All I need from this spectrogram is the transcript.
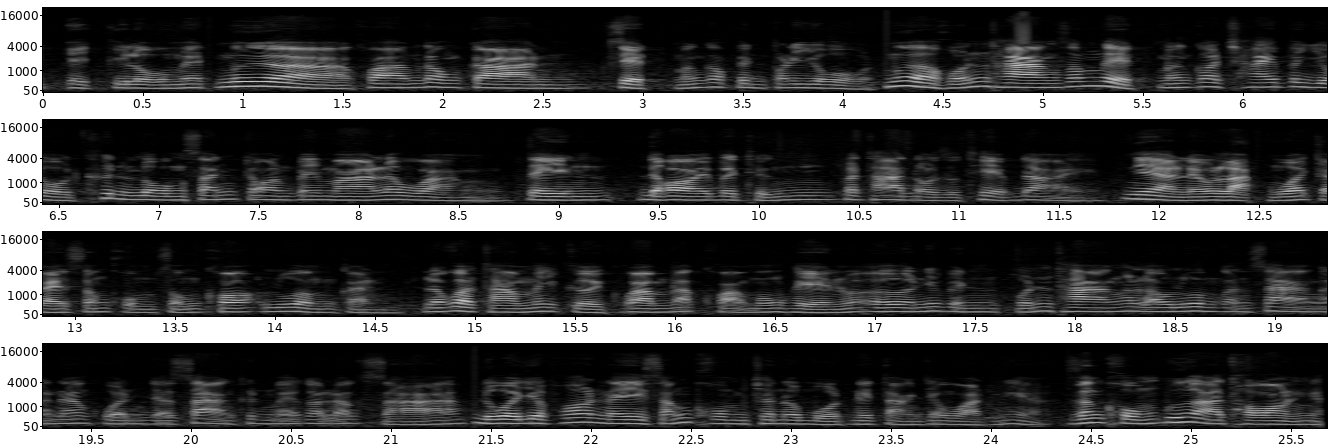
11 กิโลเมตร เมื่อความต้องการเสร็จมันก็เป็นประโยชน์ เมื่อหนทางสำเร็จมันก็ใช้ประโยชน์ขึ้นลงสัญจรไปมาระหว่างตีนดอยไปถึงพระธาตุดอยสุเทพได้ เนี่ยแล้วหลักหัวใจสังคมสงเคราะห์ร่วมกัน แล้วก็ทำให้เกิดความรักความมองเห็นว่าเออนี่เป็นหนทางที่เราร่วมกันสร้างกันนะควรจะสร้างขึ้นไหมก็รักษา โดยเฉพาะในสังคมชนบทในต่างจังหวัดเนี่ยสังคมเอื้ออาทรไง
